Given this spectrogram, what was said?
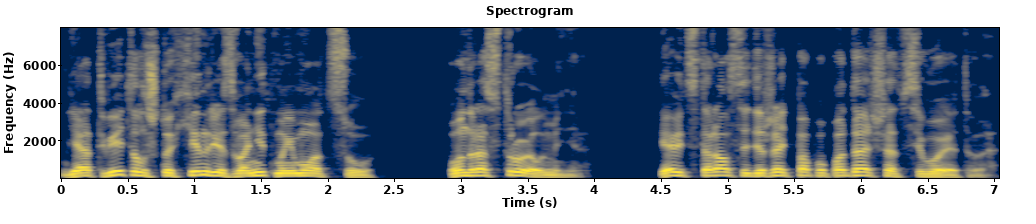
Я ответил, что Хенри звонит моему отцу. Он расстроил меня. Я ведь старался держать папу подальше от всего этого.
